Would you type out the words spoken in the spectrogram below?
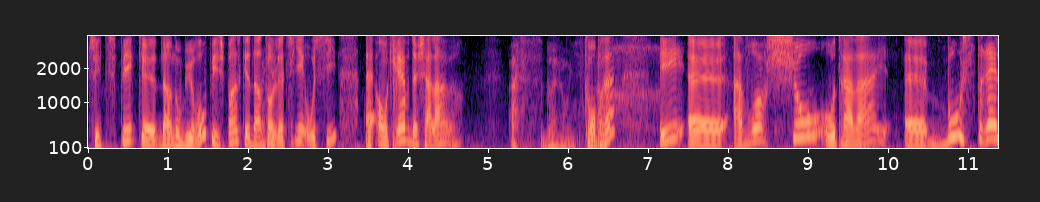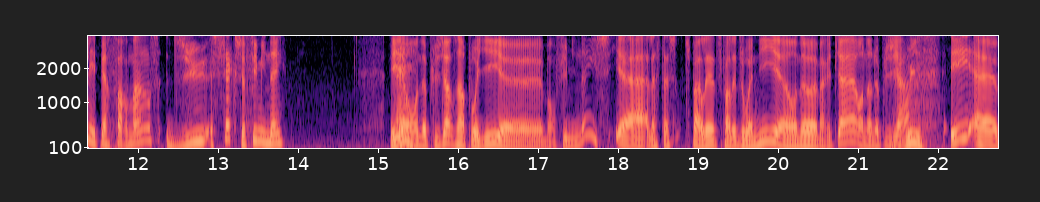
c'est typique dans nos bureaux, puis je pense que dans ton Ok. le tien aussi, euh, on crève de chaleur. Ah, c'est bon, oui. Tu comprends? Et euh, avoir chaud au travail euh, boosterait les performances du sexe féminin. Et Hein? on a plusieurs employés euh, bon, féminins ici à la station. Tu parlais, tu parlais de Joanie, euh, on a Marie-Pierre, on en a plusieurs. Oui. Et euh,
